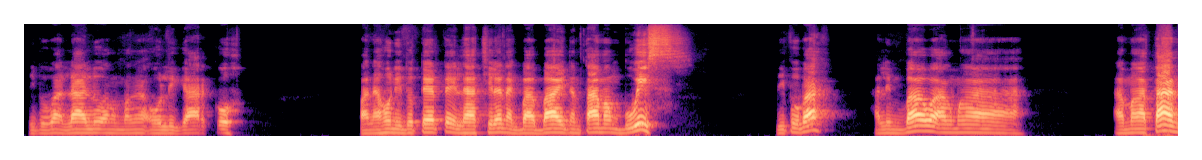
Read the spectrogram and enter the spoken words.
Di ba? Lalo ang mga oligarko. Panahon ni Duterte, lahat sila nagbabayad ng tamang buwis. Di po ba? Halimbawa, ang mga ang mga tan,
